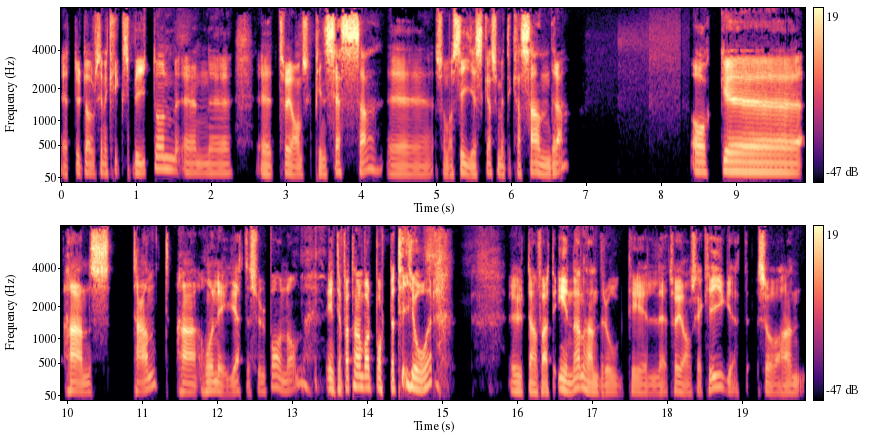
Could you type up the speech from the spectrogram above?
ett utav sina krigsbyten, en eh, eh, trojansk prinsessa eh, som var sierska som heter Cassandra. Och eh, hans tant, han, hon är jättesur på honom. Inte för att han varit borta tio år, utan för att innan han drog till Trojanska kriget så var han,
